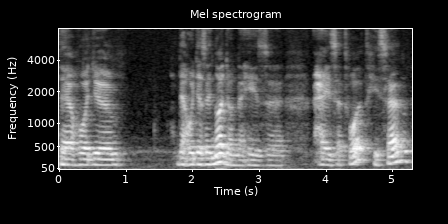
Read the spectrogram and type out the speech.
de hogy, de hogy ez egy nagyon nehéz helyzet volt, hiszen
